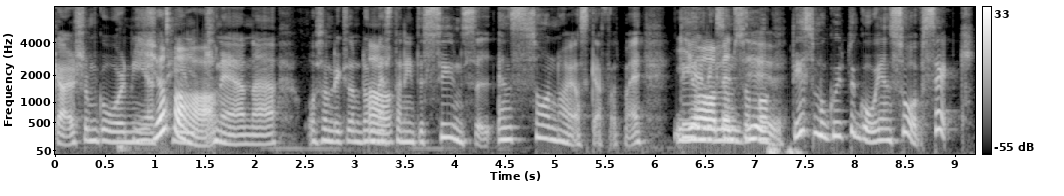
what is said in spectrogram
täckjacksrockar som går ner ja. till knäna och som liksom de ja. nästan inte syns i. En sån har jag skaffat mig. Det, ja, är liksom som att, det är som att gå ut och gå i en sovsäck.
